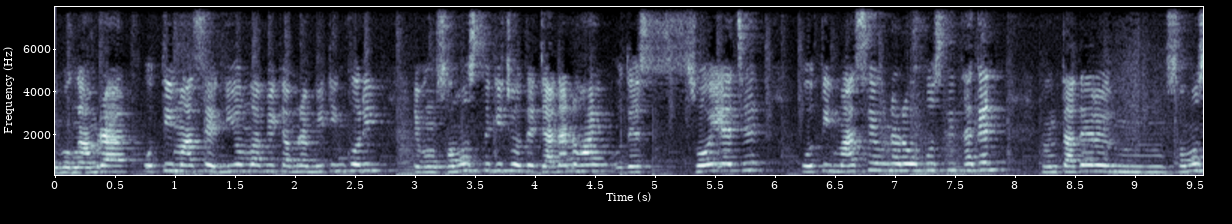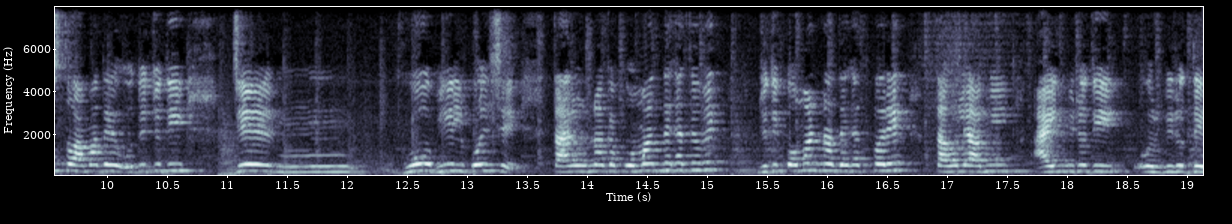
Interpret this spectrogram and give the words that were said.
এবং আমরা প্রতি মাসে নিয়মমাফিক আমরা মিটিং করি এবং সমস্ত কিছু ওদের জানানো হয়, ওদের সই আছে। প্রতি মাসে ওনারা উপস্থিত থাকেন এবং তাদের সমস্ত আমাদের, ওদের যদি যে ভুয়ো ভিল বলছে, তার ওনাকে প্রমাণ দেখাতে হবে। যদি প্রমাণ না দেখাতে পারে, তাহলে আমি আইন বিরোধী ওর বিরুদ্ধে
